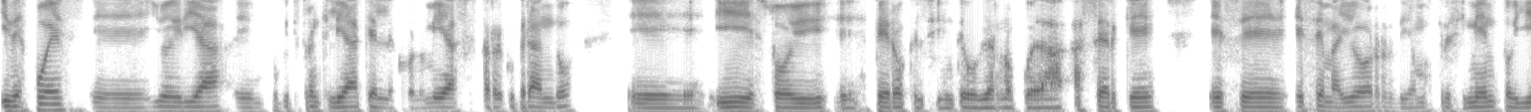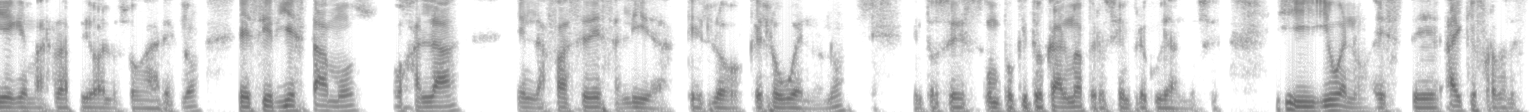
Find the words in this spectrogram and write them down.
Y después, eh, yo diría eh, un poquito de tranquilidad que la economía se está recuperando eh, y estoy, espero que el siguiente gobierno pueda hacer que ese, ese mayor, digamos, crecimiento llegue más rápido a los hogares, ¿no? Es decir, ya estamos, ojalá, en la fase de salida, que es lo, que es lo bueno, ¿no? Entonces, un poquito calma, pero siempre cuidándose. Y, bueno, este, hay que fortalecer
